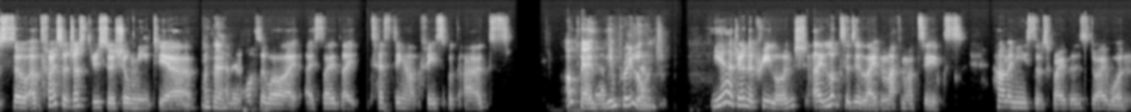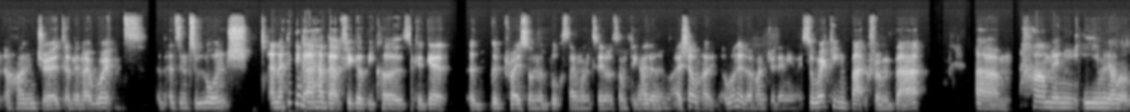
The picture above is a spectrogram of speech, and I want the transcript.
so at first, just through social media. Okay. And then also, while I, I started like testing out Facebook ads. Okay, uh, in pre-launch. Yeah, during the pre-launch, I looked at it like mathematics. How many subscribers do I want? A hundred, and then I worked as into launch, and I think I had that figure because I could get a good price on the books I wanted or something. I don't know. I shall, I wanted a hundred anyway. So working back from that, um, how many emails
